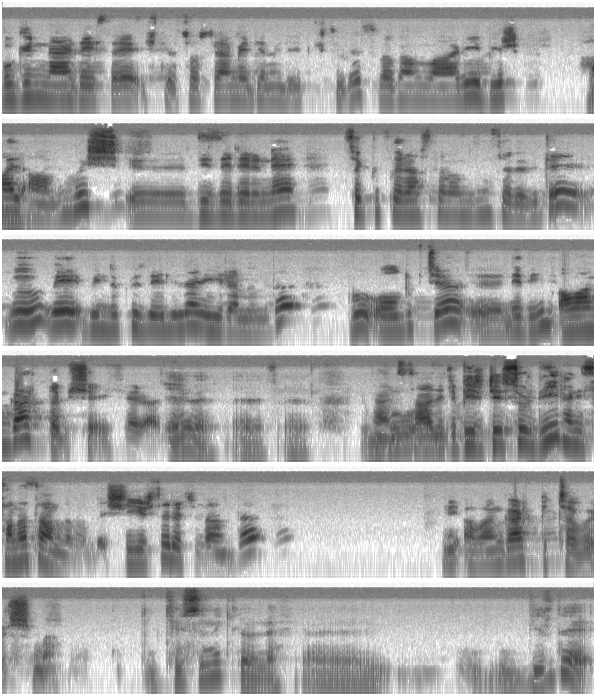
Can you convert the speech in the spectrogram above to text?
bugün neredeyse işte sosyal medyanın da etkisiyle sloganvari bir hal almış e, dizelerine sıklıkla rastlamamızın sebebi de bu ve 1950'ler İran'ında bu oldukça e, ne diyeyim avantgard da bir şey herhalde. Evet, evet, evet. Yani bu... sadece bir cesur değil hani sanat anlamında, şiirsel açıdan da bir avantgard bir tavır mı? Kesinlikle öyle. Ee, bir de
